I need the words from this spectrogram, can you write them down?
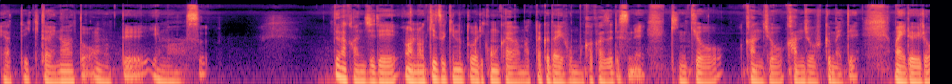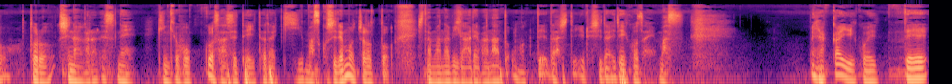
やっていきたいなと思っています。ってな感じで、あの、気づきの通り今回は全く台本も書かずですね、近況、感情、感情を含めて、まあいろいろ吐露しながらですね、近況報告をさせていただき、まあ少しでもちょろっとした学びがあればなと思って出している次第でございます。100回超えで、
